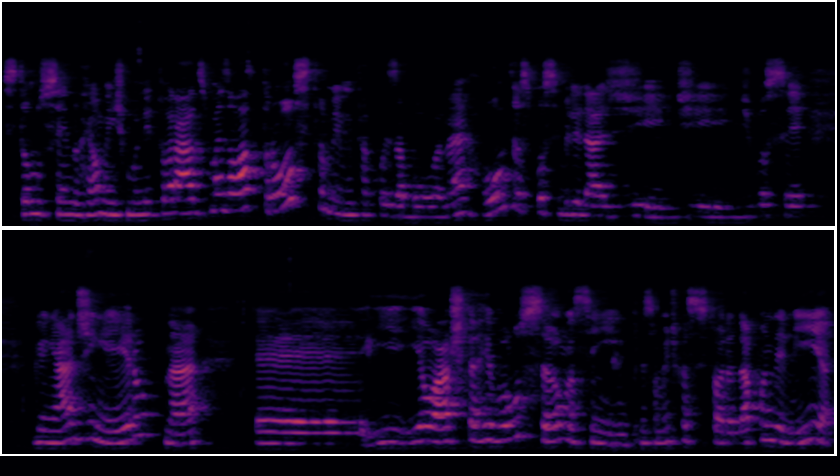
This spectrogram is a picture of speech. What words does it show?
estamos sendo realmente monitorados, mas ela trouxe também muita coisa boa, né? Outras possibilidades de, de, de você ganhar dinheiro, né? É, e, e, eu acho que a revolução, assim, principalmente com essa história da pandemia,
